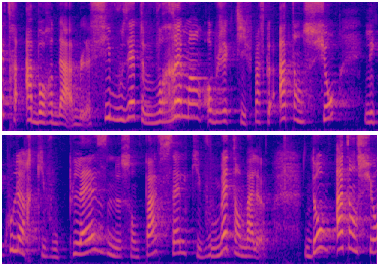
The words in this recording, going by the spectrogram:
être abordable si vous êtes vraiment objectif. Parce que attention, les couleurs qui vous plaisent ne sont pas celles qui vous mettent en valeur. Donc attention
